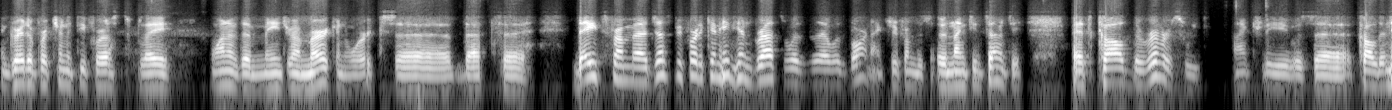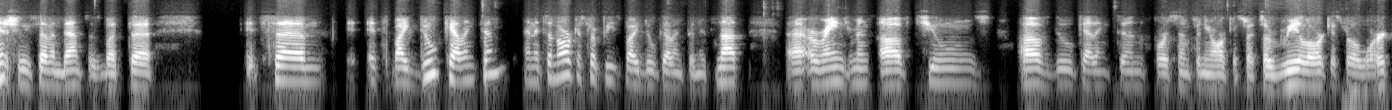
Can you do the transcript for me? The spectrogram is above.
a great opportunity for us to play one of the major American works uh, that uh, dates from uh, just before the Canadian Brass was uh, was born, actually from this, uh, 1970. It's called the River Suite. Actually, it was uh, called initially Seven Dances, but uh, it's um, it's by Duke Ellington, and it's an orchestra piece by Duke Ellington. It's not uh, arrangement of tunes of Duke Ellington for symphony orchestra. It's a real orchestral work,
